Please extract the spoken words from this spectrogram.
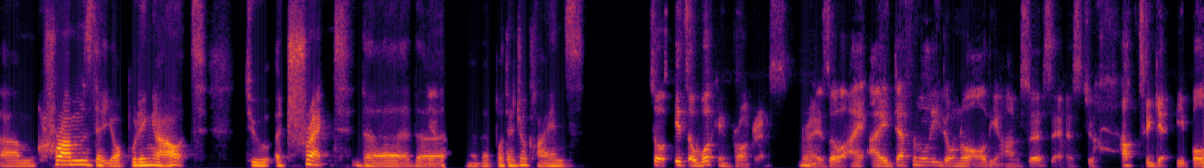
um, crumbs that you're putting out to attract the the, the potential clients? So it's a work in progress, Mm. right? So I, I definitely don't know all the answers as to how to get people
